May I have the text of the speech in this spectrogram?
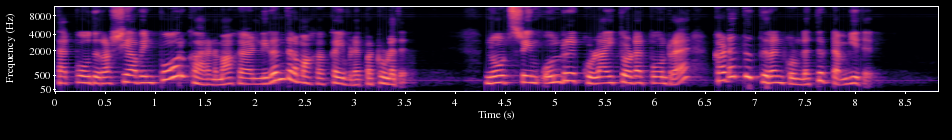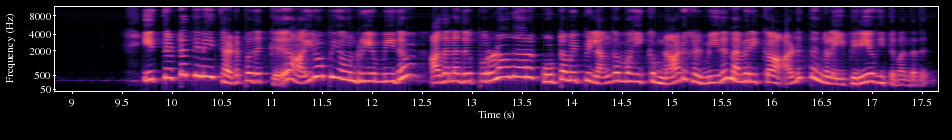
தற்போது ரஷ்யாவின் போர் காரணமாக நிரந்தரமாக கைவிடப்பட்டுள்ளது. நோட் ஸ்ட்ரீம் ஒன்று குழாய் தொடர் போன்ற கடத்து திறன் கொண்ட திட்டம் இது. இத்திட்டத்தினை தடுப்பதற்கு ஐரோப்பிய ஒன்றியம் மீதும் அதனது பொருளாதார கூட்டமைப்பில் அங்கம் வகிக்கும் நாடுகள் மீதும் அமெரிக்கா அழுத்தங்களை பிரயோகித்து வந்தது.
